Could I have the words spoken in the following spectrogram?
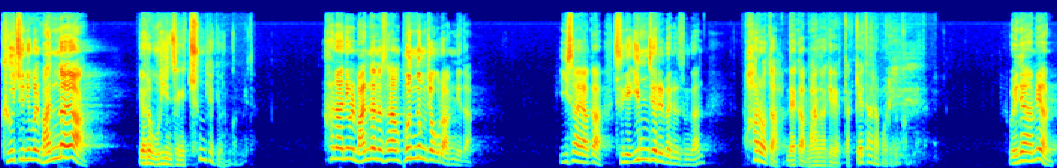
그 주님을 만나야 여러분 우리 인생에 충격이 오는 겁니다. 하나님을 만나는 사람은 본능적으로 압니다. 이사야가 주의 임재를 뵈는 순간 화로다 내가 망하게 됐다 깨달아 버리는 겁니다. 왜냐하면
